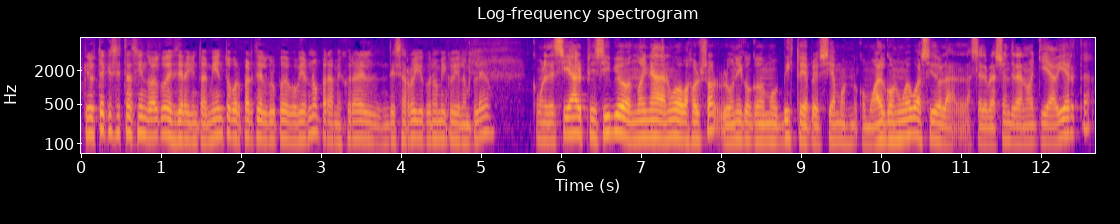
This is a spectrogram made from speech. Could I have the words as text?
¿Cree usted que se está haciendo algo desde el ayuntamiento por parte del grupo de gobierno para mejorar el desarrollo económico y el empleo? Como les decía al principio, no hay nada nuevo bajo el sol. Lo único que hemos visto y apreciamos como algo nuevo ha sido la, celebración de la noche abierta,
